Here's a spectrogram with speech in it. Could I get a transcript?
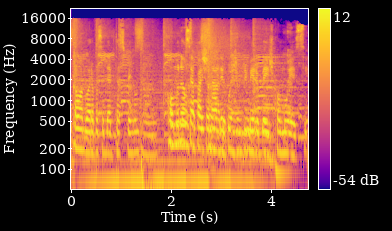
Então agora você deve estar se perguntando: como não se apaixonar depois de um primeiro beijo como esse?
